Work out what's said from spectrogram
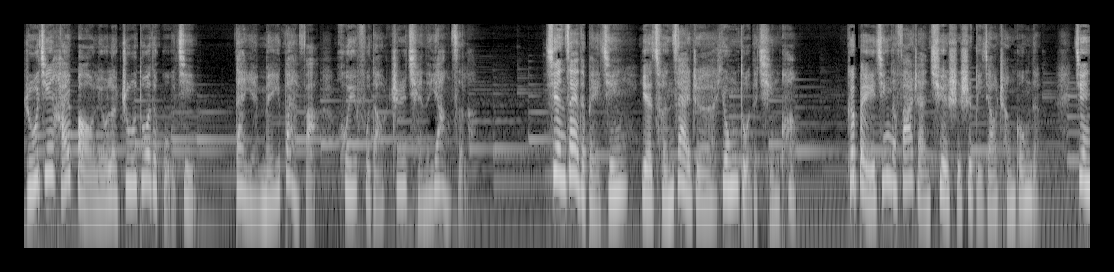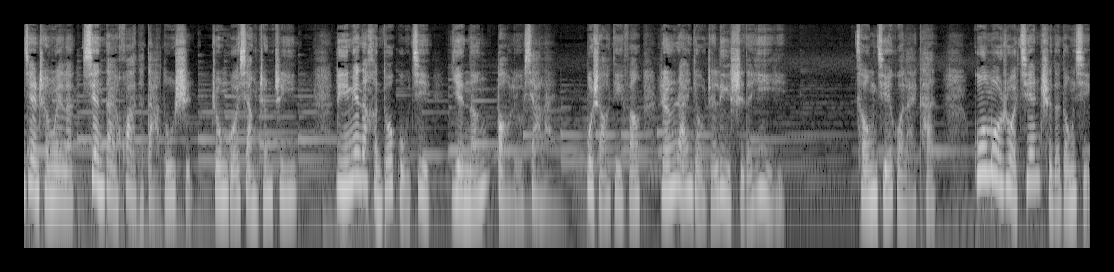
如今还保留了诸多的古迹，但也没办法恢复到之前的样子了。现在的北京也存在着拥堵的情况。可北京的发展确实是比较成功的，渐渐成为了现代化的大都市，中国象征之一。里面的很多古迹也能保留下来，不少地方仍然有着历史的意义。从结果来看，郭沫若坚持的东西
